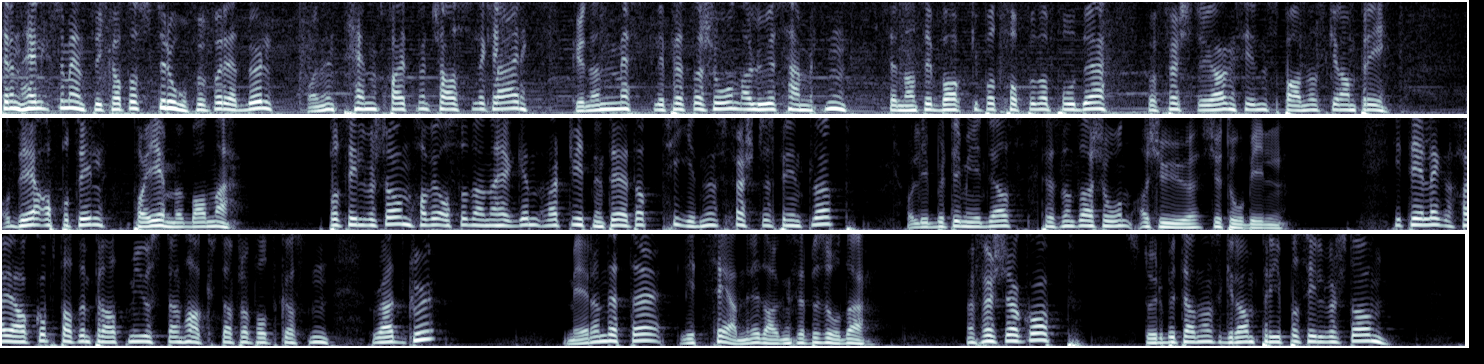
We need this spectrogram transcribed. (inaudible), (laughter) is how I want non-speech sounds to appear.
Etter en helg som endte i katastrofe for Red Bull og en intens fight med Charles Leclerc, kunne en mesterlig prestasjon av Louis Hamilton sende han tilbake på toppen av podiet for første gang siden Spanias Grand Prix. Og det appåtil på hjemmebane. På Silverstone har vi også denne helgen vært vitne til et av tidenes første sprintløp og Liberty Medias presentasjon av 2022-bilen. I tillegg har Jakob tatt en prat med Jostein Hakestad fra podkasten Radcrew. Mer om dette litt senere i dagens episode. Men først, Jakob. Storbritannias Grand Prix på Silverstone.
